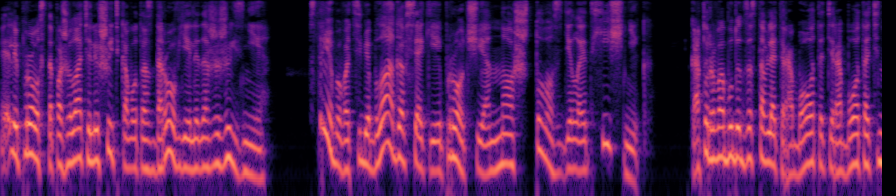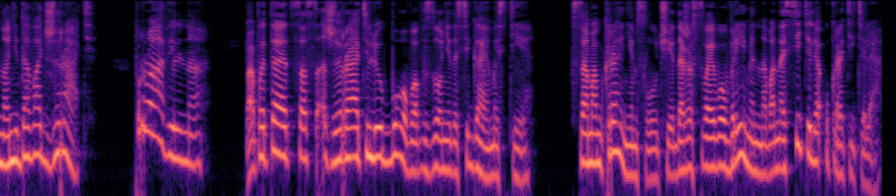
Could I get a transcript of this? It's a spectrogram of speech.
или просто пожелать лишить кого-то здоровья или даже жизни. Стребовать себе блага всякие и прочее. Но что сделает хищник, которого будут заставлять работать и работать, но не давать жрать? Правильно. Попытается сожрать любого в зоне досягаемости. В самом крайнем случае даже своего временного носителя-укротителя.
